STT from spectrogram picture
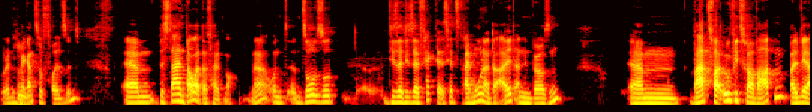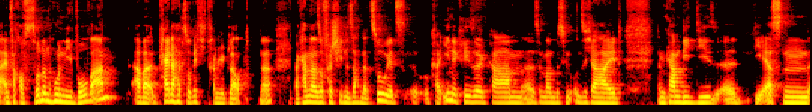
oder nicht hm. mehr ganz so voll sind. Ähm, bis dahin dauert das halt noch. Ne? Und, und so, so, dieser, dieser Effekt, der ist jetzt drei Monate alt an den Börsen. Ähm, war zwar irgendwie zu erwarten, weil wir einfach auf so einem hohen Niveau waren, aber keiner hat so richtig dran geglaubt. Ne? Da kamen dann so verschiedene Sachen dazu. Jetzt äh, Ukraine-Krise kam, äh, ist immer ein bisschen Unsicherheit. Dann kamen die, die, äh, die ersten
